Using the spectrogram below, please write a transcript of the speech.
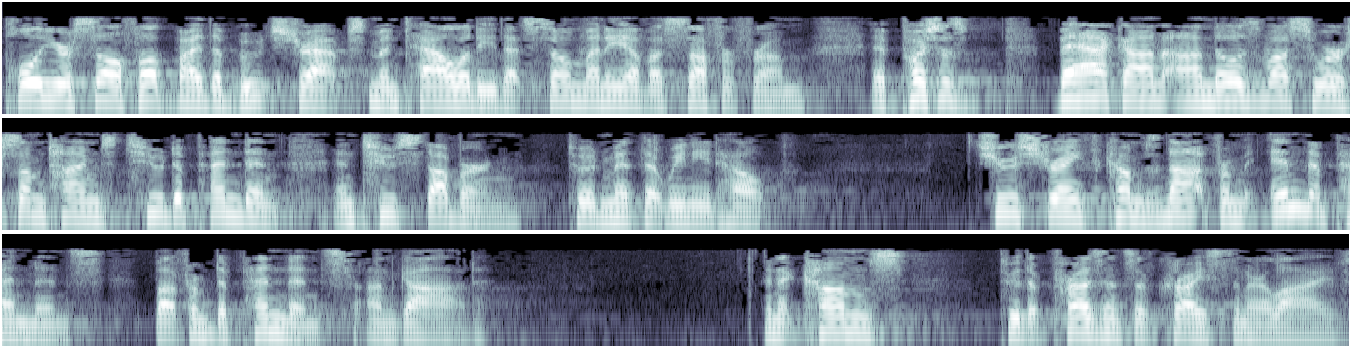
pull yourself up by the bootstraps mentality that so many of us suffer from. It pushes back on, on those of us who are sometimes too dependent and too stubborn to admit that we need help. True strength comes not from independence, but from dependence on God. And it comes through the presence of Christ in our lives.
